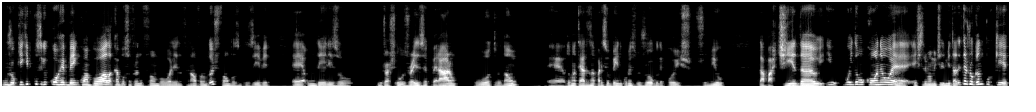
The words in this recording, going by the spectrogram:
Um jogo que a equipe conseguiu correr bem com a bola, acabou sofrendo fumble ali no final. Foram dois fumbles, inclusive. É, um deles o, o Josh, os Raiders recuperaram, o outro não. É, o Davante Adams apareceu bem no começo do jogo, depois sumiu da partida. E o Aidan O'Connell é, é, extremamente limitado. Ele tá jogando porque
